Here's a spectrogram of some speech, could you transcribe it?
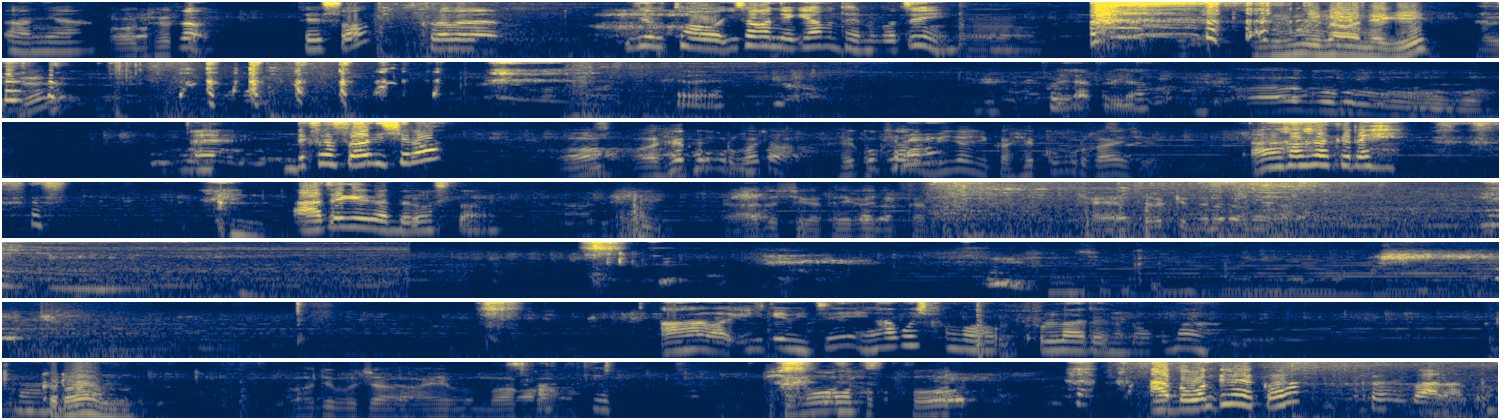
아니야. 어 됐다. 됐어? 그러면 이제부터 이상한 얘기 하면 되는 거지? 어 무슨 이상한 얘기? nice. 돌려 돌려. 아이고 네. 넥서스 하기 싫어? 어? 어 해곡으로 가자. 해곡 사는 그래? 미녀니까 해곡으로 가야지. 아 그래. 아재개그가 늘었어. 아저씨가 돼가니까 자연스럽게 늘어납니다. 아 이 게임이지? 하고 싶은 거 골라야 되는 거구나. 그럼. 그럼 어디 보자. 이번 뭐 할까? 티모 서포. 아 너 원딜 할 거야? 그럼 이거 안 하고.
